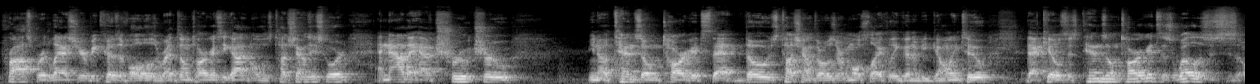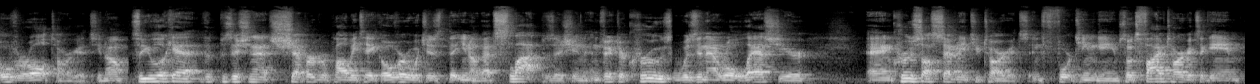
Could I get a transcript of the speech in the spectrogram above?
prospered last year because of all those red zone targets he got and all those touchdowns he scored. And now they have true, true you know, 10 zone targets that those touchdown throws are most likely going to be going to. That kills his 10 zone targets as well as just his overall targets, you know. So you look at the position that Shepard will probably take over, which is the, you know, that slot position. And Victor Cruz was in that role last year. And Cruz saw 72 targets in 14 games. So it's five targets a game.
